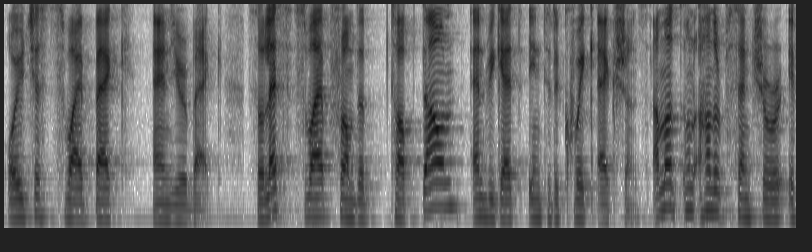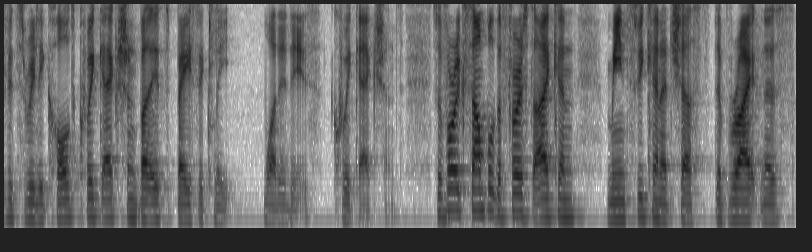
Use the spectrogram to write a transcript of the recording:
or you just swipe back and you're back. So let's swipe from the top down and we get into the quick actions. I'm not 100% sure if it's really called quick action, but it's basically what it is, quick actions. So for example, the first icon means we can adjust the brightness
